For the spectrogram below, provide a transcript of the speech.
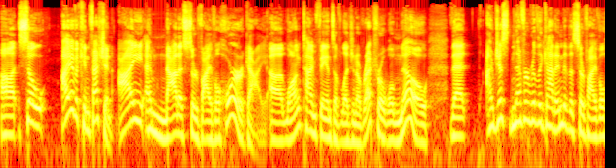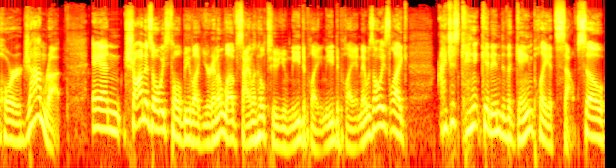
Uh, so I have a confession. I am not a survival horror guy. Uh, longtime fans of Legend of Retro will know that I just never really got into the survival horror genre. And Sean has always told me, like, you're going to love Silent Hill 2. You need to play, it, need to play. it. And it was always like, I just can't get into the gameplay itself. So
